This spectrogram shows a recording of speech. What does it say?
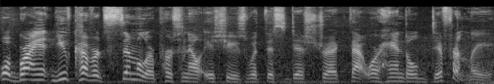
Well, Bryant, you've covered similar personnel issues with this district that were handled differently.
